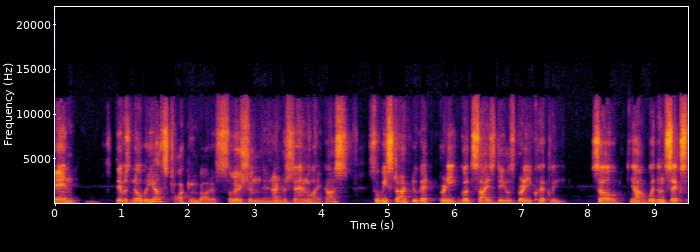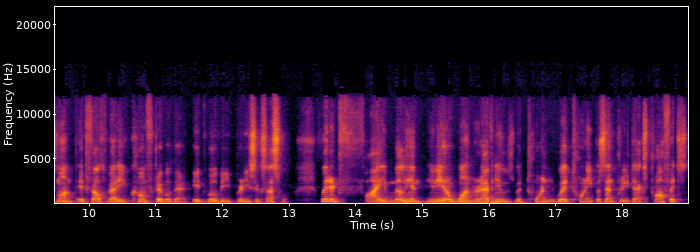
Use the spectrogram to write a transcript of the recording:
And there was nobody else talking about a solution and understanding like us. So we start to get pretty good sized deals pretty quickly. So yeah, within six months, it felt very comfortable that it will be pretty successful. We did five million in year one revenues with 20 with 20% pre-tax profits,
